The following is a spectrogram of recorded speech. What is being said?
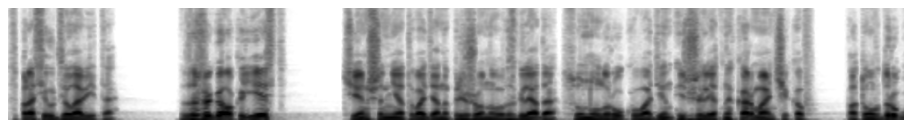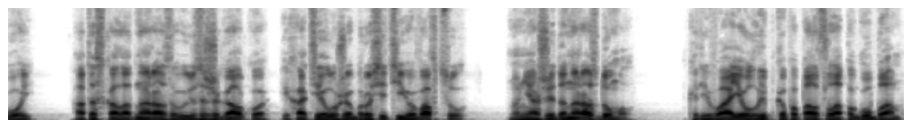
спросил деловито. «Зажигалка есть?» Ченшин, не отводя напряженного взгляда, сунул руку в один из жилетных карманчиков, потом в другой. Отыскал одноразовую зажигалку и хотел уже бросить ее в овцу, но неожиданно раздумал. Кривая улыбка поползла по губам.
